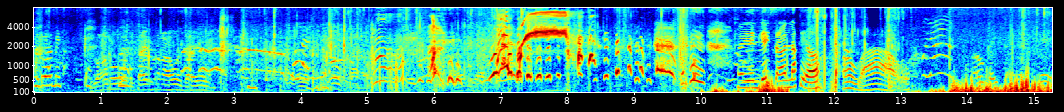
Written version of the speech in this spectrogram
Ito Albi. Ayan guys, ah, ang laki oh. Oh wow. Oh guys, ang laki.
